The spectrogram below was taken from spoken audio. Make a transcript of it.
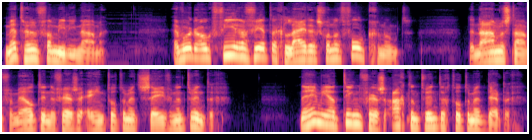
met hun familienamen. Er worden ook 44 leiders van het volk genoemd. De namen staan vermeld in de versen 1 tot en met 27. Nehemia 10 vers 28 tot en met 30.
